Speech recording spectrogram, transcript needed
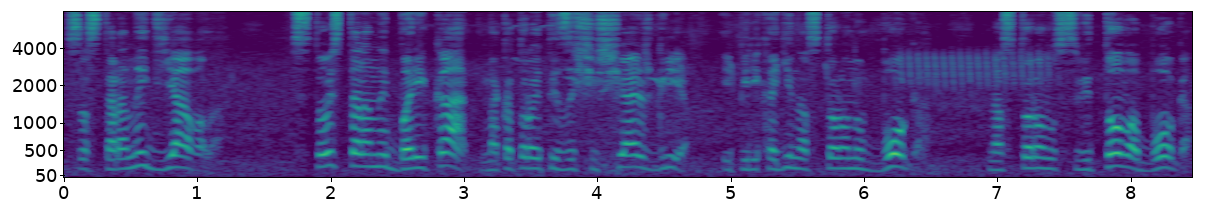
со стороны дьявола, с той стороны баррикад, на которой ты защищаешь грех, и переходи на сторону Бога, на сторону святого Бога,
